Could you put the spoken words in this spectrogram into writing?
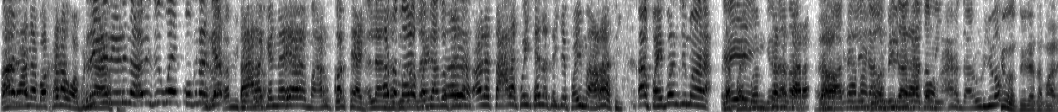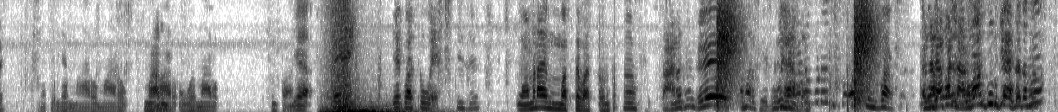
આ બખાડા વાપરી રેડી આવી છે ઓય કોકના ઘેર. તારા કે નહીં મારું ઘર છે આ તો મારા લઈ જાતો પેલા. અલે તારા પૈસા નથી કે ભાઈ મારા. થી આ ભાઈબંધ છે મારા ભાઈબંધ છે તારા એટલે લઈ જાતો હા, પીને તમે. આ દારૂડિયો. શું હતું લે તમારે? મારો મારો મારો? ઓવે મારો. એક વાત કહું એ. હું હમણાં મસ્ત વાત કરું. તારા છે ને? એ, અમારે ભેગું ના બસ. પણ લાડવા કુડ કે છે તમે? લે, અને શું વાત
